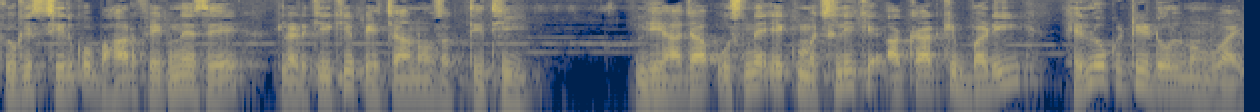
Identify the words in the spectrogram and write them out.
क्योंकि सिर को बाहर फेंकने से लड़की की पहचान हो सकती थी। लिहाजा उसने एक मछली के आकार की बड़ी हेलो किटी डोल मंगवाई।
